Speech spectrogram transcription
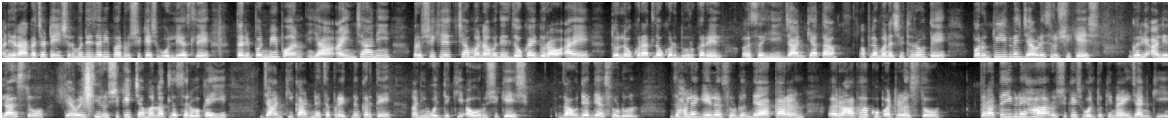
आणि रागाच्या टेन्शनमध्ये जरी पण ऋषिकेश बोलले असले तरी पण मी पण ह्या आईंच्या आणि ऋषिकेशच्या मनामधील जो काही दुरावा आहे तो लवकरात लवकर दूर करेल असंही जानकी आता आपल्या मनाशी ठरवते. परंतु इकडे ज्यावेळेस ऋषिकेश घरी आलेला असतो त्यावेळेस ही ऋषिकेशच्या मनातलं सर्व काही जानकी काढण्याचा प्रयत्न करते आणि बोलते की अहो ऋषिकेश जाऊ द्या द्या सोडून. झालं गेलं सोडून द्या कारण राग हा खूप अटळ असतो. तर आता इकडे हा ऋषिकेश बोलतो की नाही जानकी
